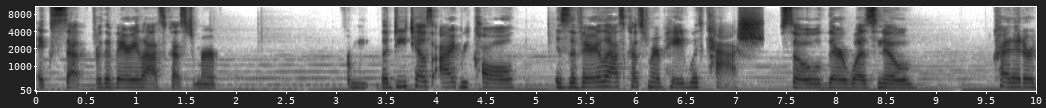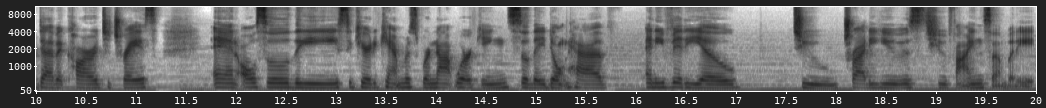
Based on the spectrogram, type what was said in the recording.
except for the very last customer. From the details I recall, is the very last customer paid with cash. So there was no credit or debit card to trace. And also, the security cameras were not working, so they don't have any video to try to use to find somebody.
